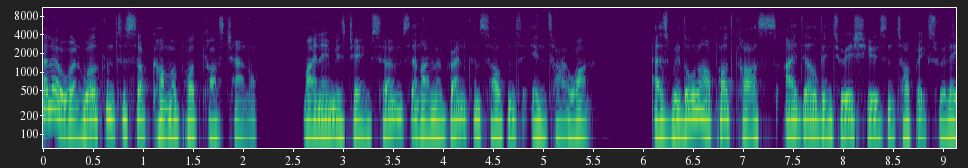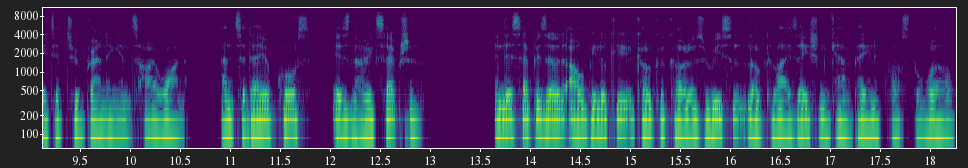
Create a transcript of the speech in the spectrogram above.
Hello and welcome to Subcomma podcast channel. My name is James Soames and I'm a brand consultant in Taiwan. As with all our podcasts, I delve into issues and topics related to branding in Taiwan, and today, of course, is no exception. In this episode, I will be looking at Coca Cola's recent localization campaign across the world.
